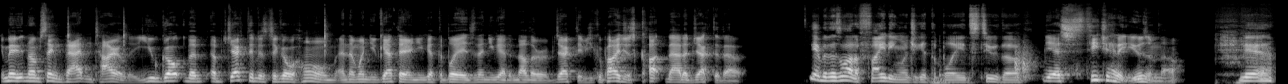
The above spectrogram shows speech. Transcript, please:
Maybe no, I'm saying that entirely. You go. The objective is to go home, and then when you get there and you get the blades, then you get another objective. You could probably just cut that objective out. Yeah, but there's a lot of fighting once you get the blades too, though. Yeah, just teach you how to use them though. Yeah.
